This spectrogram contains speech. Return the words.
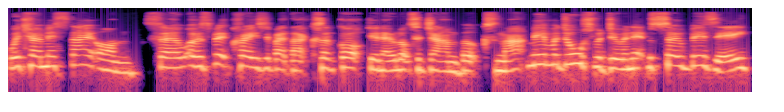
which I missed out on. So I was a bit crazy about that because I've got, you know, lots of jam books and that. Me and my daughter were doing it. It was so busy.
